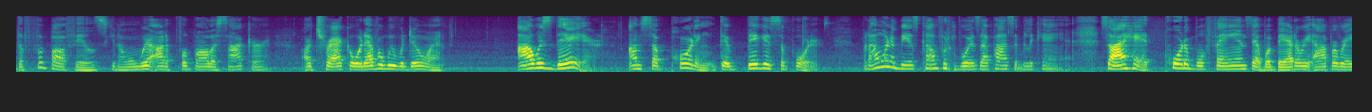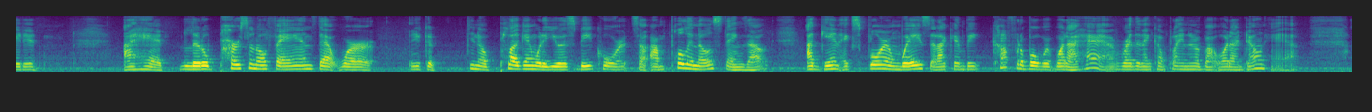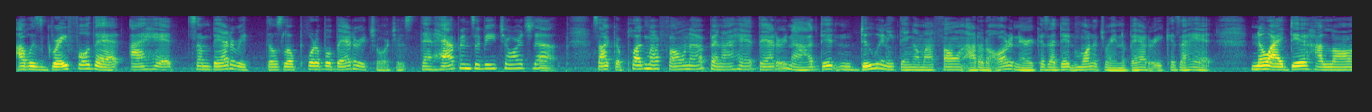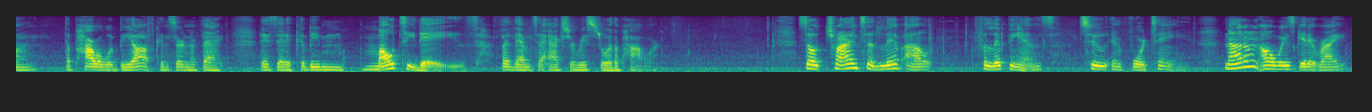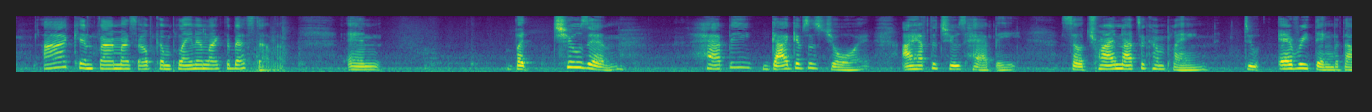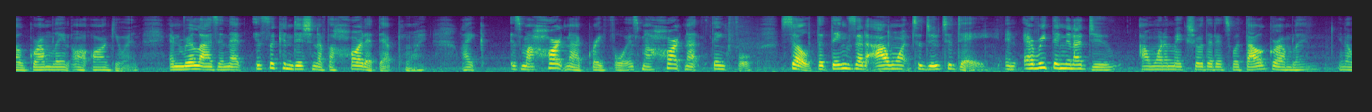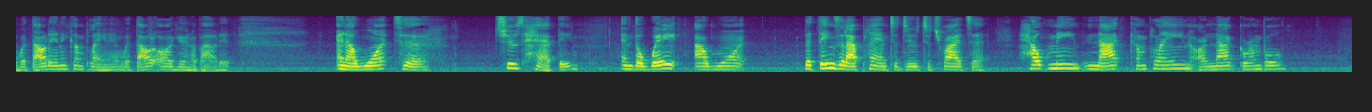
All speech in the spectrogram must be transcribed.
the football fields, you know, when we're out of football or soccer or track or whatever we were doing, I was there. I'm supporting. Their biggest supporters but I want to be as comfortable as I possibly can. So I had portable fans that were battery operated. I had little personal fans that were, you could, you know, plug in with a USB cord. So I'm pulling those things out. Again, exploring ways that I can be comfortable with what I have rather than complaining about what I don't have. I was grateful that I had some battery, those little portable battery chargers that happened to be charged up. So I could plug my phone up and I had battery. Now, I didn't do anything on my phone out of the ordinary because I didn't want to drain the battery because I had no idea how long the power would be off, concerning the fact they said it could be multi days for them to actually restore the power. So, trying to live out Philippians 2 and 14. Now, I don't always get it right. I can find myself complaining like the best of them. And, but choosing happy, God gives us joy. I have to choose happy. So try not to complain. Do everything without grumbling or arguing and realizing that it's a condition of the heart at that point. Like, is my heart not grateful? Is my heart not thankful? So, the things that I want to do today and everything that I do, I want to make sure that it's without grumbling, you know, without any complaining, without arguing about it. And I want to choose happy. And the way I want the things that I plan to do to try to help me not complain or not grumble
